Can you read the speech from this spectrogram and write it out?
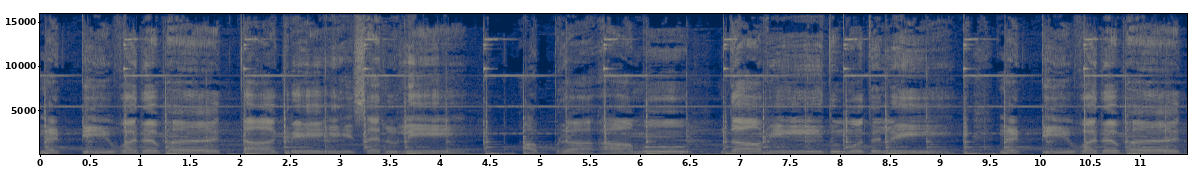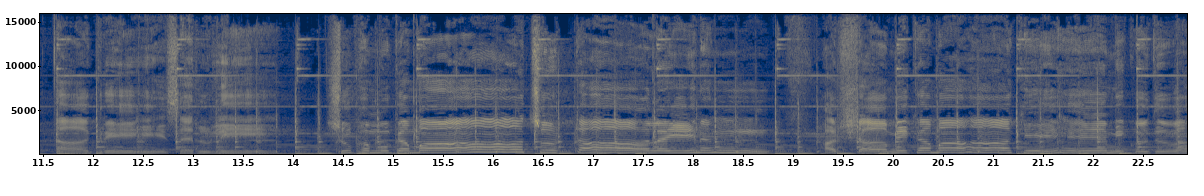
నట్టి వరభక్తాగ్రేసరులే అబ్రహాము దావీదు మొదలై నట్టి వరభక్తాగ్రేసరులే శుభముగమా చుట్టాలైనన్ హర్షామికమాకేమి కొదువా?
